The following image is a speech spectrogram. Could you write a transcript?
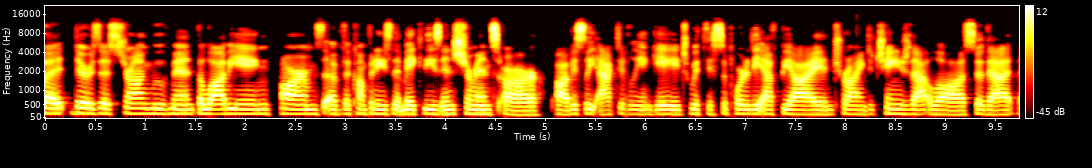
But there's a strong movement. The lobbying arms of the companies that make these instruments are obviously actively engaged with the support of the FBI and trying to change that law so that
